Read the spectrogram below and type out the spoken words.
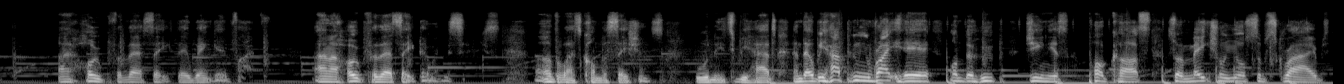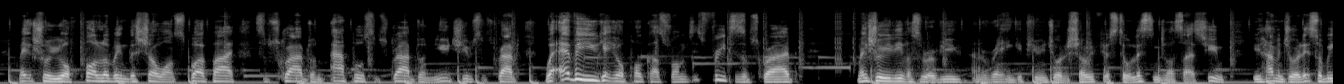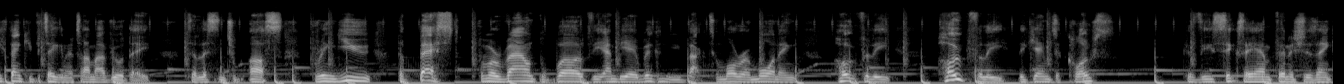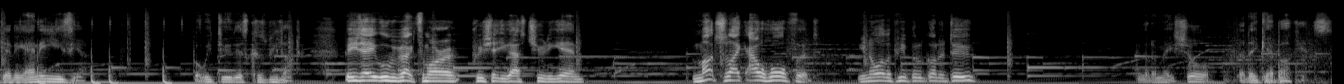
I hope for their sake they win game five. And I hope for their sake they win the series. Otherwise, conversations will need to be had. And they'll be happening right here on the Hoop Genius podcast. So make sure you're subscribed. Make sure you're following the show on Spotify, subscribed on Apple, subscribed on YouTube, subscribed wherever you get your podcast from. It's free to subscribe. Make sure you leave us a review and a rating if you enjoyed the show. If you're still listening to us, I assume you have enjoyed it. So we thank you for taking the time out of your day to listen to us bring you the best from around the world of the NBA. We're going to be back tomorrow morning. Hopefully, hopefully the games are close because these 6 a.m. finishes ain't getting any easier. But we do this because we love it. BJ, we'll be back tomorrow. Appreciate you guys tuning in. Much like Al Horford, you know what the people have got to do? They got to make sure that they get buckets.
